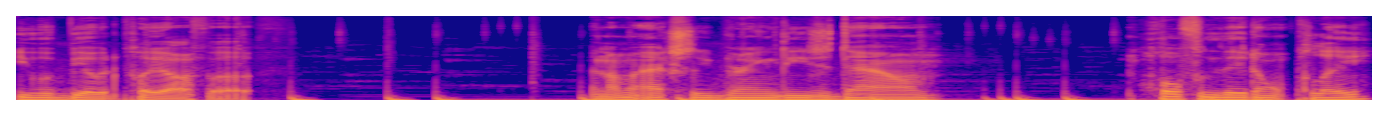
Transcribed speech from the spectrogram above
you would be able to play off of. And I'm gonna actually bring these down. Hopefully they don't play.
